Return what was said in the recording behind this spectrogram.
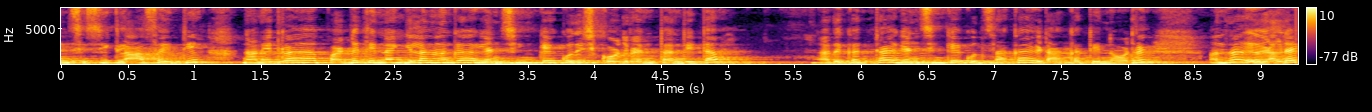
ಎನ್ ಸಿ ಸಿ ಕ್ಲಾಸ್ ಐತಿ. ನಾನಿದ್ರೆ ಪಡ್ಡು ತಿನ್ನಂಗಿಲ್ಲ ನನಗೆ ಗೆಣಸಿನ್ಕಾಯಿ ಕುದಿಸಿ ಕೊಡ್ರಿ ಅಂತ ಅಂದಿದ್ದ ಅದಕ್ಕಂತ ಗೆಣಸಿನ್ಕಾಯಿ ಕುದ್ಸಾಕ ಇಡಾಕತ್ತೀನಿ ನೋಡ್ರಿ. ಅಂದ್ರೆ ಎರಡೇ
